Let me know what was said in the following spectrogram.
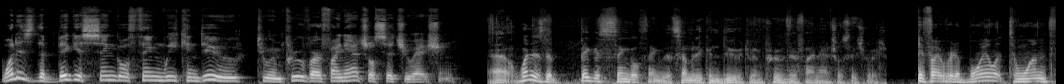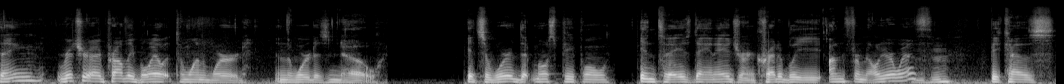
What is the biggest single thing we can do to improve our financial situation? Uh, what is the biggest single thing that somebody can do to improve their financial situation? If I were to boil it to one thing, Richard, I'd probably boil it to one word, and the word is no. It's a word that most people in today's day and age are incredibly unfamiliar with mm-hmm. because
